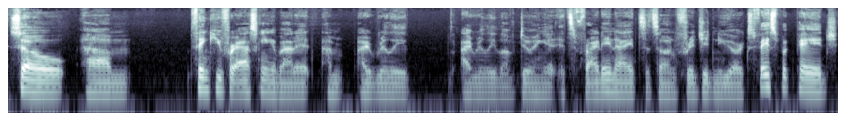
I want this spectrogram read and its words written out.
So, um, thank you for asking about it. I'm, I really, I really love doing it. It's Friday nights. It's on Frigid New York's Facebook page.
